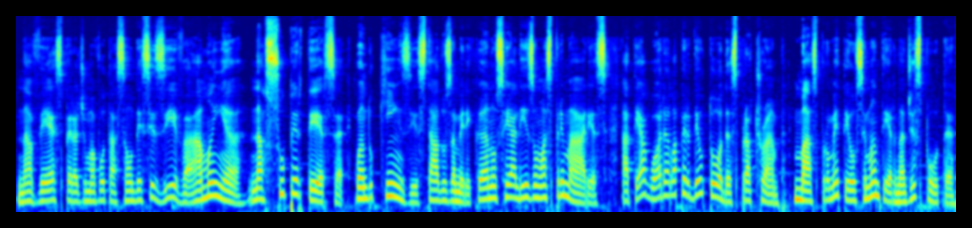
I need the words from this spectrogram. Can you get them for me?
na véspera de uma votação decisiva amanhã, na super terça, quando 15 estados americanos realizam as primárias. Até agora ela perdeu todas para Trump, mas prometeu se manter na disputa.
